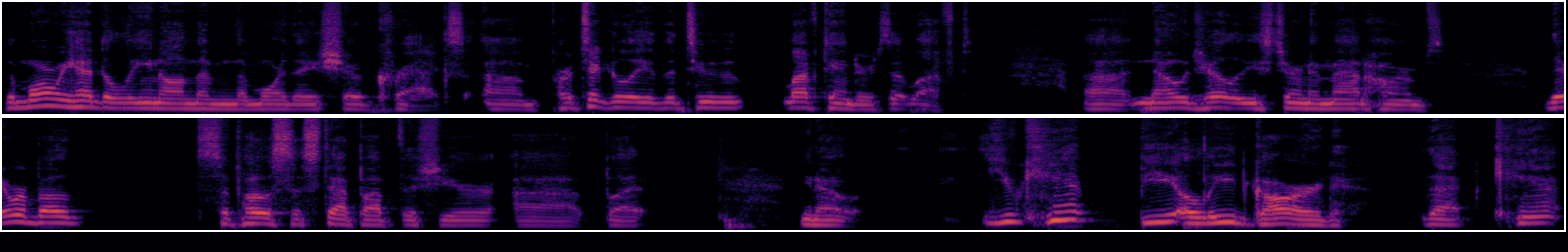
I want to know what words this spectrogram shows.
the more we had to lean on them, the more they showed cracks, um, particularly the two left handers that left. Uh, Nojel Eastern and Matt Haarms. They were both supposed to step up this year, uh, but, you know, you can't be a lead guard that can't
